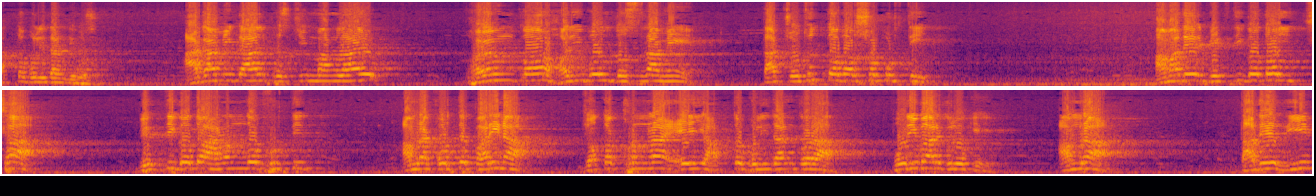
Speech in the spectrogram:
আত্মবলিদান দিবসে। আগামীকাল পশ্চিমবাংলায় ভয়ঙ্কর হরিবোল দোসরা মে তার চতুর্থ বর্ষ পূর্তি আমাদের ব্যক্তিগত ইচ্ছা ব্যক্তিগত আনন্দ ফুর্তি আমরা করতে পারি না। যতক্ষণ না এই আত্মবলিদান করা পরিবারগুলোকে আমরা তাদের ঋণ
